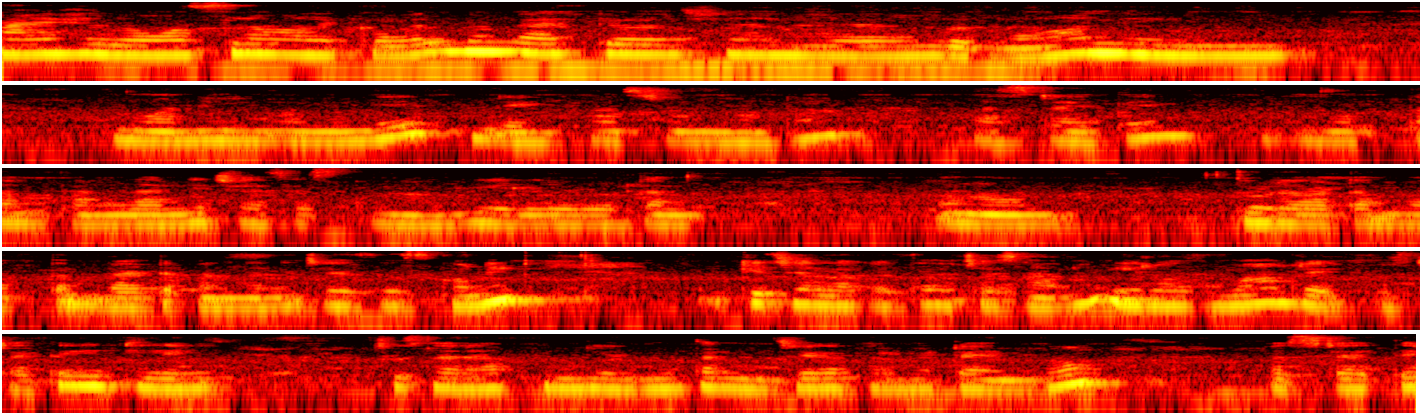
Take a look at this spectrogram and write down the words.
హాయ్ హలో అస్సలం అయికం welcome back to our channel good morning morning మార్నింగే బ్రేక్ఫాస్ట్ అనమాట ఫస్ట్ అయితే మొత్తం పనులన్నీ చేసేసుకున్నాను. ఇల్లు ఇవ్వటం తుడవటం మొత్తం బయట పనులన్నీ చేసేసుకొని కిచెన్లోకి అయితే వచ్చేసాను. ఈరోజు మా బ్రేక్ఫాస్ట్ అయితే ఇడ్లీ. చూసారా పిండి ఎంత మంచిగా ఫర్మెంట్ అయిందో. ఫస్ట్ అయితే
